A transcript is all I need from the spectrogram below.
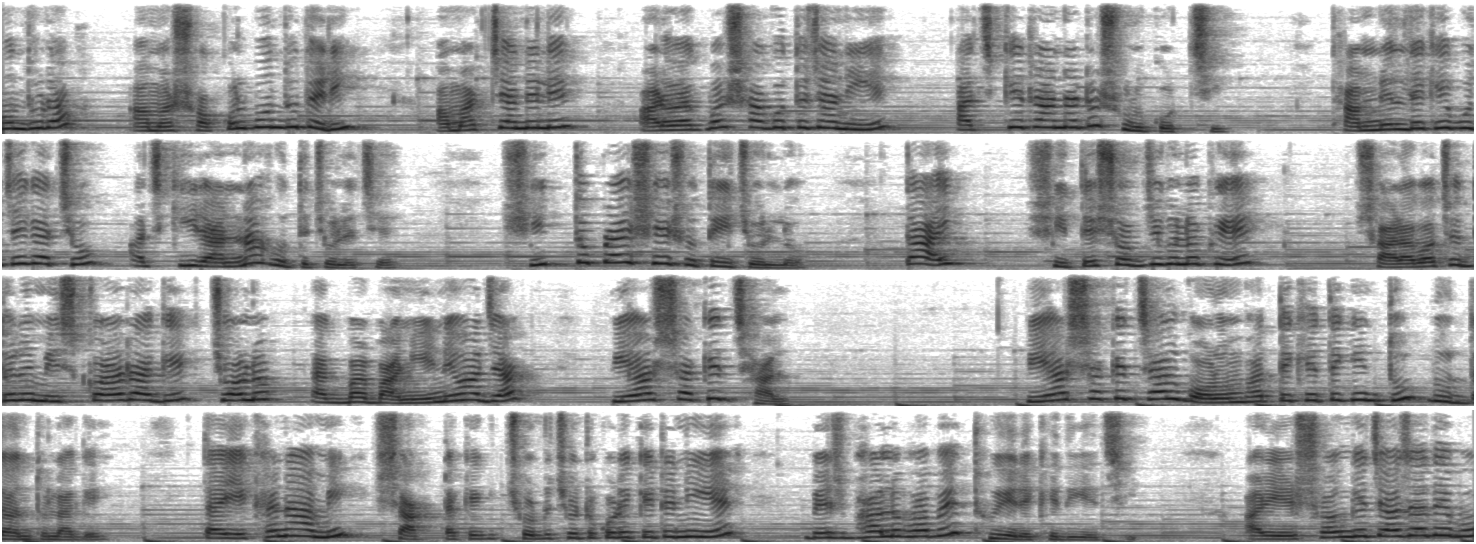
বন্ধুরা, আমার সকল বন্ধুদেরই আমার চ্যানেলে আরও একবার স্বাগত জানিয়ে আজকের রান্নাটা শুরু করছি। থামনেল দেখে বুঝে গেছো আজ কি রান্না হতে চলেছে। শীত তো প্রায় শেষ হতেই চলল। তাই শীতের সবজিগুলোকে সারা বছর ধরে মিস করার আগে চলো একবার বানিয়ে নেওয়া যাক পেঁয়াজ শাকের ঝাল। পেঁয়াজ শাকের ঝাল গরম ভাতে খেতে কিন্তু দুর্দান্ত লাগে। তাই এখানে আমি শাকটাকে ছোট ছোট করে কেটে নিয়ে বেশ ভালোভাবে ধুয়ে রেখে দিয়েছি। আর এর সঙ্গে যা যা দেবো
